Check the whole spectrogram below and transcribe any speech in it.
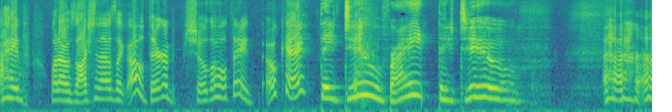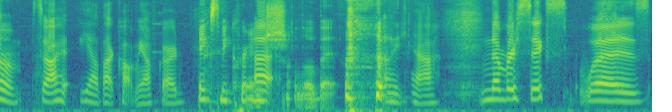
I when I was watching that, I was like, "Oh, they're gonna show the whole thing." Okay. They do, right? They do. Um, so I yeah, that caught me off guard. Makes me cringe a little bit. uh, yeah. Number six was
